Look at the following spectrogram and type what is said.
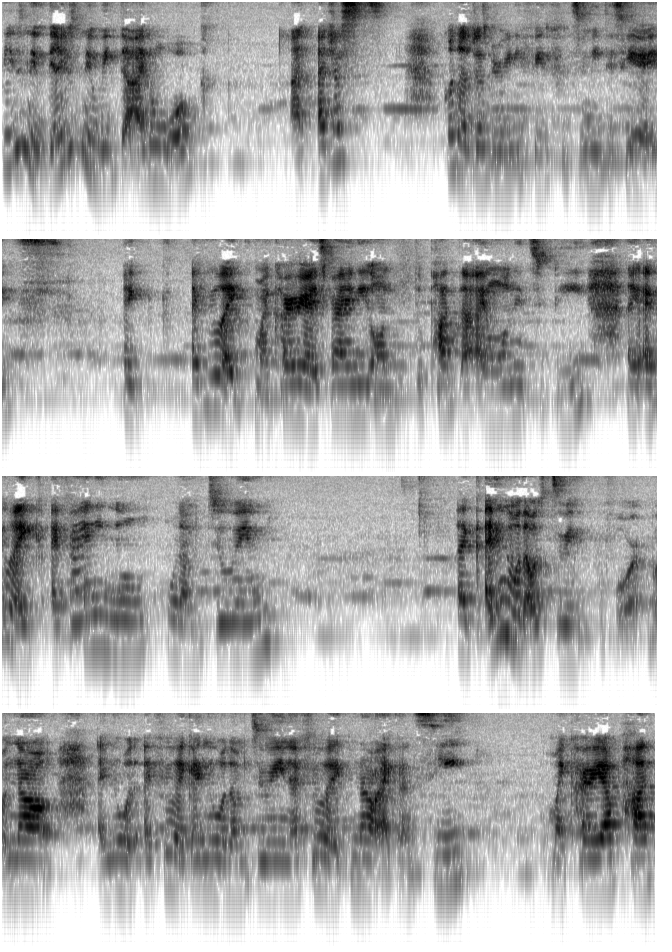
there isn't a, there isn't week that I don't work and I just God has just been really faithful to me this year it's like I feel like my career is finally on the path that I want it to be like I feel like I finally know what I'm doing like I didn't know what I was doing before, but now I know what I feel like I know what I'm doing. I feel like now I can see my career path.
